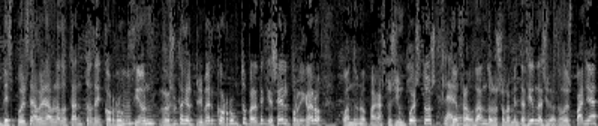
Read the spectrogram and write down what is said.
después de haber hablado tanto de corrupción, resulta que el primer corrupto parece que es él, porque claro, cuando no pagas tus impuestos, Claro. defraudando no solamente a Hacienda, sino a toda España,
